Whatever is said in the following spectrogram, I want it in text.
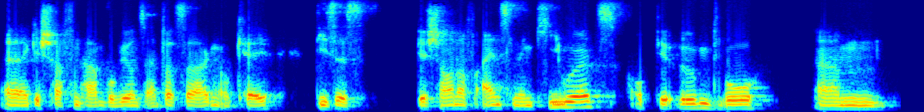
äh, geschaffen haben, wo wir uns einfach sagen, okay, dieses, wir schauen auf einzelnen Keywords, ob wir irgendwo, ähm,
